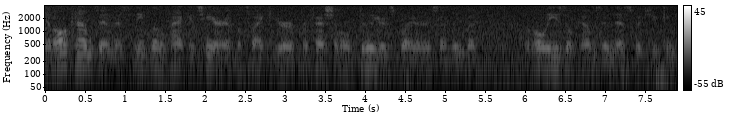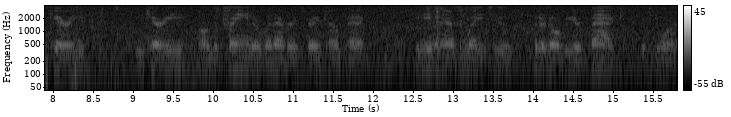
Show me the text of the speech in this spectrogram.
It all comes in this neat little package here. It looks like you're a professional billiards player or something, but the whole easel comes in this, which you can carry, can carry on the train or whatever. It's very compact. It even has a way to put it over your back if you want.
